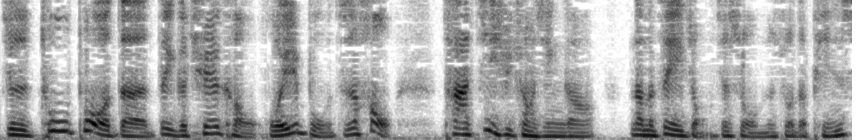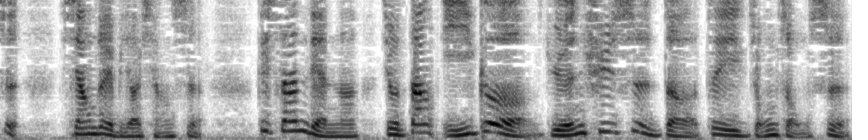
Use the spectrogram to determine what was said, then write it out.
就是突破的这个缺口回补之后，它继续创新高。那么这一种就是我们说的平势，相对比较强势。第三点呢，就当一个原趋势的这一种走势，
